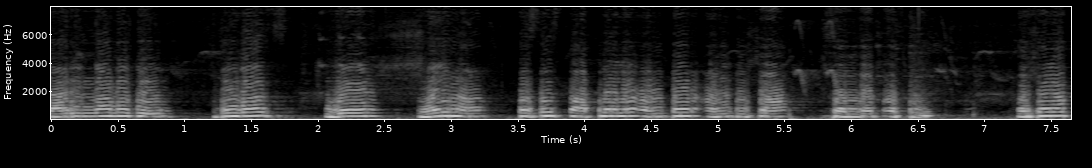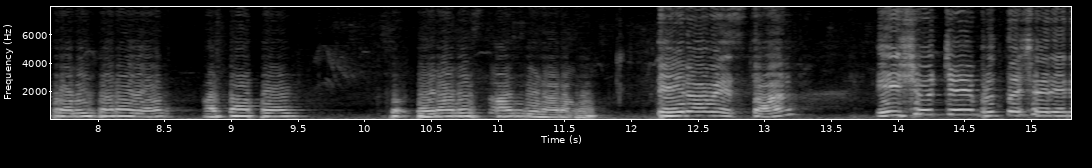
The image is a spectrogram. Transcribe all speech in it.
रे रिंगामध्ये दिवस वेळ महिना तसेच आपल्याला अंतर आणि दिशा समजत असतो. अशा या प्रवेशद्वारावर आता आपण तेरावे स्थान घेणार आहोत. तेरावे स्थान येशूचे मृत शरीर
